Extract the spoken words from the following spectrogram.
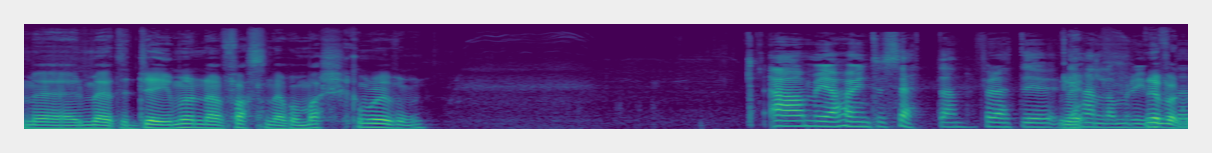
med Matt Damon när han fastnar på Mars. Kommer du ihåg filmen? Ja, men jag har ju inte sett den för att det, det Nej. handlar om rymden.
